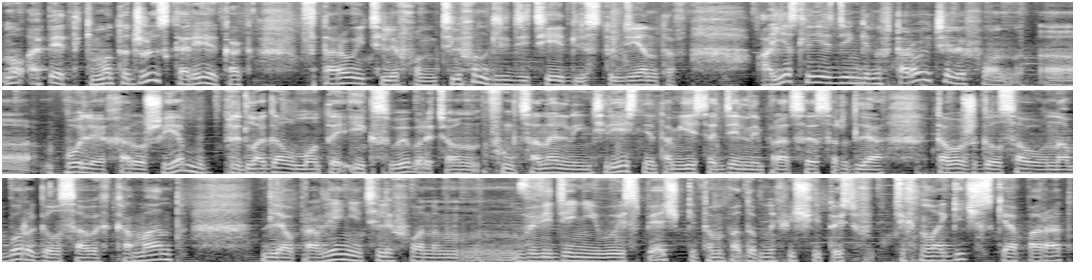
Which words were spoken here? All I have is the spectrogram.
ну, опять-таки, Moto G скорее как второй телефон. Телефон для детей, для студентов. А если есть деньги на второй телефон, э, более хороший, я бы предлагал Moto X выбрать. Он функционально интереснее. Там есть отдельный процессор для того же голосового набора, голосовых команд, для управления телефоном, выведения его из спячки тому подобных вещей. То есть технологический аппарат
